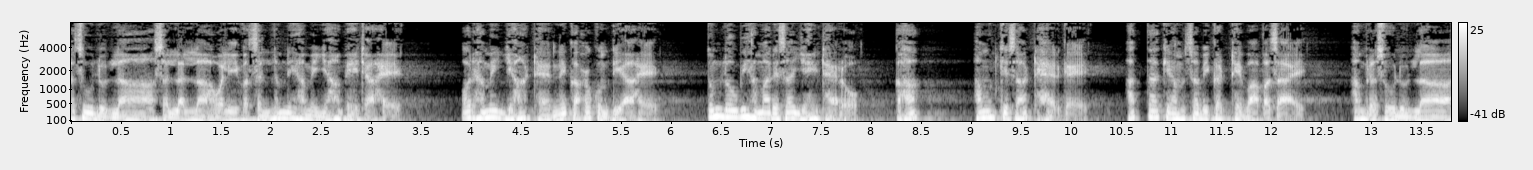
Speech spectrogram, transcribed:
رسول اللہ صلی اللہ علیہ وسلم نے ہمیں یہاں بھیجا ہے اور ہمیں یہاں ٹھہرنے کا حکم دیا ہے۔ تم لوگ بھی ہمارے ساتھ یہیں ٹھہرو۔ کہا، ہم ان کے ساتھ ٹھہر گئے، حتیٰ کہ ہم سب اکٹھے واپس آئے۔ ہم رسول اللہ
